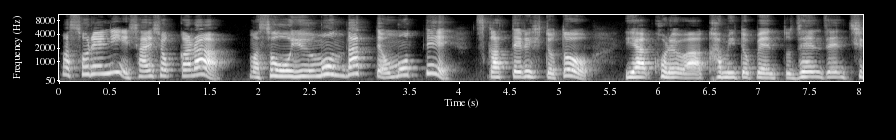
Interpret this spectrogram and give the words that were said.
まあそれに最初から、まあそういうもんだって思って使ってる人と、いや、これは紙とペンと全然違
